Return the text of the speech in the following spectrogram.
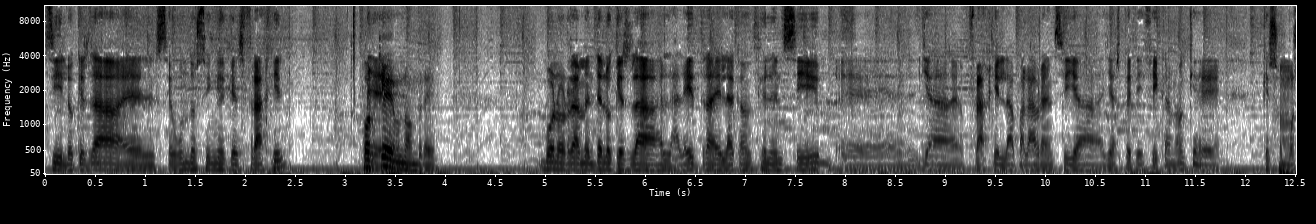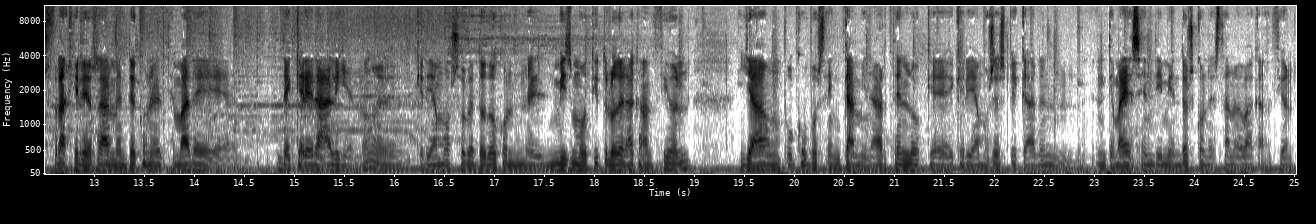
Sí, lo que es la- el segundo single que es Frágil. ¿Por Eh, qué un nombre? Bueno, realmente lo que es la, la letra y la canción en sí, eh, ya frágil, la palabra en sí ya, ya especifica, ¿no? Que, que somos frágiles realmente con el tema de, de querer a alguien, ¿no? Eh, queríamos sobre todo con el mismo título de la canción ya un poco pues encaminarte en lo que queríamos explicar en, en tema de sentimientos con esta nueva canción.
